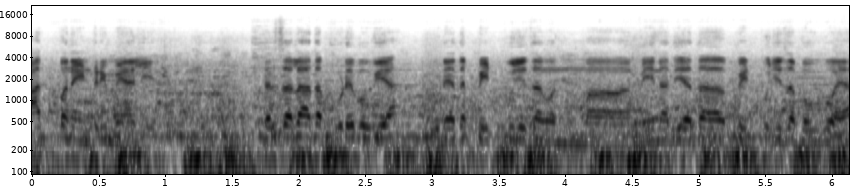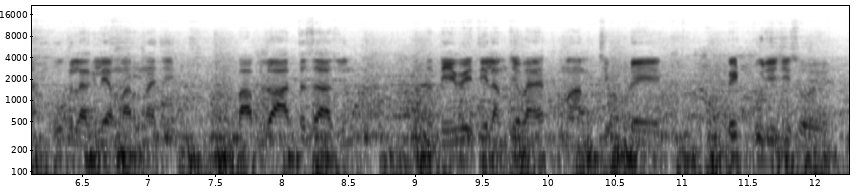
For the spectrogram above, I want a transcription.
आत पण एंट्री मिळाली आहे. तर चला आता पुढे बघूया. पुढे आता पेटपूजेचा मेन आधी आता पेटपूजेचा बघूया भूक लागली आहे मरणाची. बाबलो आतच आहे अजून. आता देव येतील आमच्या बाहेर. मग आमची पुढे पेटपूजेची सोय होईल.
